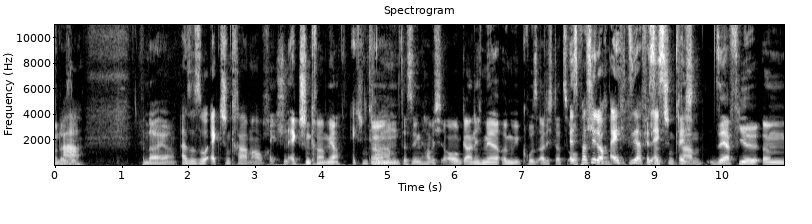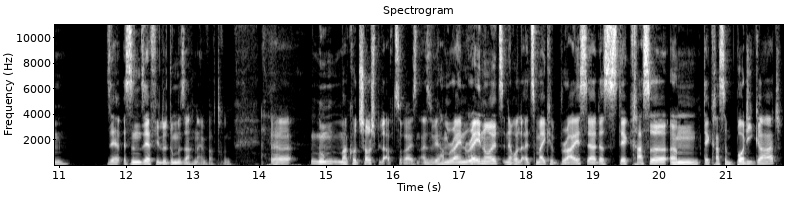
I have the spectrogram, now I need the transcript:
oder Ah, so. Von daher. also so Action-Kram auch. Action, Action-Kram, ja. Action-Kram. Ähm, deswegen habe ich auch gar nicht mehr irgendwie großartig dazu es passiert auch echt sehr viel Action-Kram. Sehr viel, ähm, sehr, es sind sehr viele dumme Sachen einfach drin. Äh, nur um mal kurz Schauspieler abzureißen. Also wir haben Ryan Ja. Reynolds in der Rolle als Michael Bryce, ja, das ist der krasse, ähm, der krasse Bodyguard,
